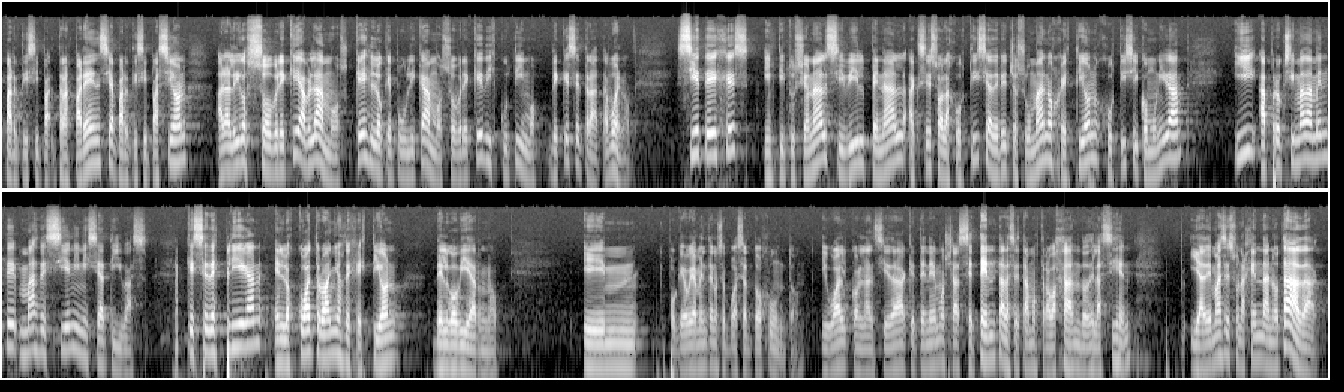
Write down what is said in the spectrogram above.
transparencia, participación. Ahora le digo, ¿sobre qué hablamos? ¿Qué es lo que publicamos? ¿Sobre qué discutimos? ¿De qué se trata? Bueno, siete ejes, institucional, civil, penal, acceso a la justicia, derechos humanos, gestión, justicia y comunidad, y aproximadamente más de 100 iniciativas que se despliegan en los cuatro años de gestión del gobierno. Em, porque obviamente no se puede hacer todo junto igual con la ansiedad que tenemos, ya 70 las estamos trabajando de las 100, y además es una agenda anotada.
